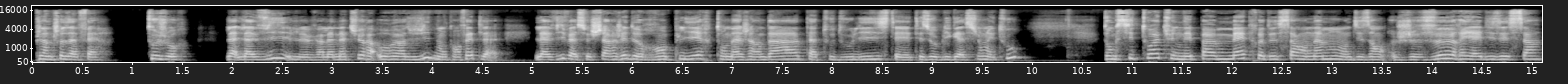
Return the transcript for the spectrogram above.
plein de choses à faire. Toujours. La, vie, la nature a horreur du vide. Donc, en fait, la, vie va se charger de remplir ton agenda, ta to-do list, et tes obligations et tout. Donc, si toi, tu n'es pas maître de ça en amont en disant, je veux réaliser ça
